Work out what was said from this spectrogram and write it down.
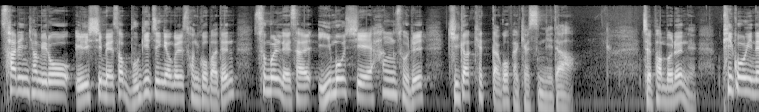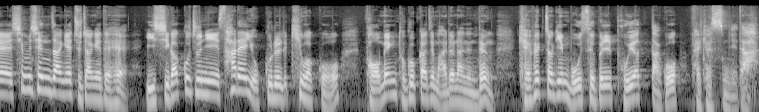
살인 혐의로 1심에서 무기징역을 선고받은 24살 이모 씨의 항소를 기각했다고 밝혔습니다. 재판부는 피고인의 심신장애 주장에 대해 이 씨가 꾸준히 살해 욕구를 키웠고 범행 도구까지 마련하는 등 계획적인 모습을 보였다고 밝혔습니다.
